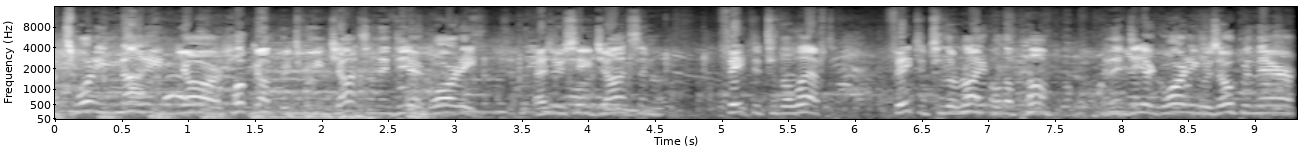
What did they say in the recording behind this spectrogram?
A 29-yard hookup between Johnson and Diaguardi. As we see, Johnson faked it to the left, faked it to the right on a pump, and then Diaguardi was open there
